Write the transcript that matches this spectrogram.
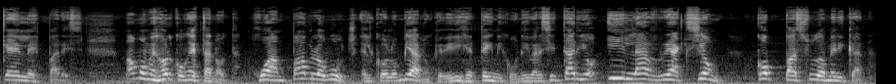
¿Qué les parece? Vamos mejor con esta nota. Juan Pablo Buch, el colombiano que dirige técnico universitario y la reacción Copa Sudamericana.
